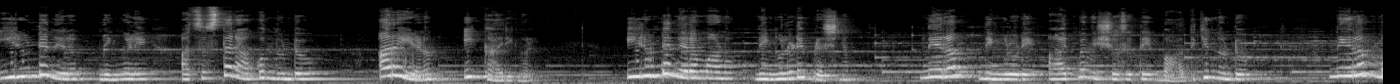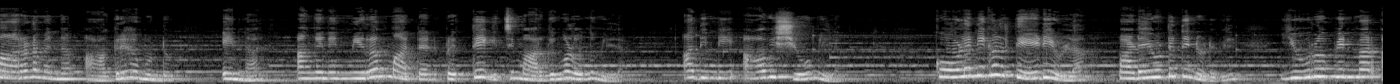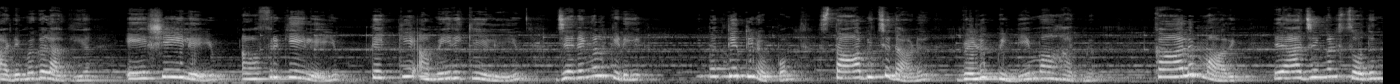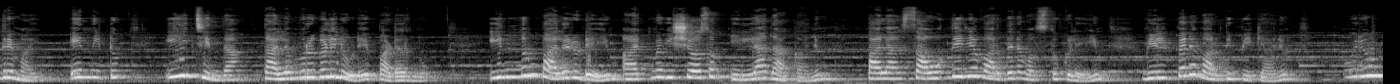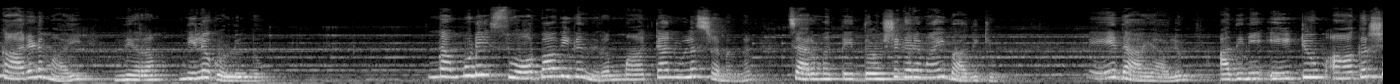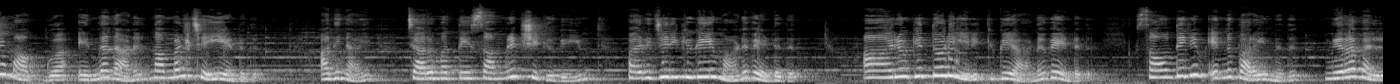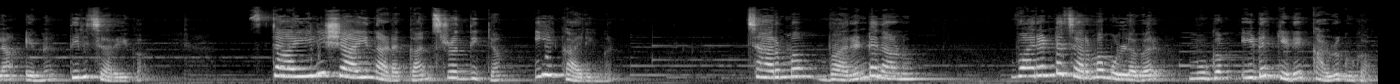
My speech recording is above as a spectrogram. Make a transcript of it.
നിങ്ങളെ അസ്വസ്ഥനാക്കുന്നുണ്ടോ? അറിയണം ഇക്കാര്യങ്ങൾ ഇരുണ്ട നിറമാണോ നിങ്ങളുടെ പ്രശ്നം? നിറം നിങ്ങളുടെ ആത്മവിശ്വാസത്തെ ബാധിക്കുന്നുണ്ടോ? നിറം മാറണമെന്ന ആഗ്രഹമുണ്ടോ? എന്നാൽ അങ്ങനെ നിറം മാറ്റാൻ പ്രത്യേകിച്ച് മാർഗങ്ങളൊന്നുമില്ല. അതിന്റെ ആവശ്യവുമില്ല. കോളനികൾ തേടിയുള്ള പടയോട്ടത്തിനൊടുവിൽ യൂറോപ്യന്മാർ അടിമകളാക്കിയ ഏഷ്യയിലെയും ആഫ്രിക്കയിലെയും തെക്കേ അമേരിക്കയിലെയും ജനങ്ങൾക്കിടയിൽ ആധിപത്യത്തിനൊപ്പം സ്ഥാപിച്ചതാണ് വെളുപ്പിന്റെ മാഹാത്മ്യം. കാലം മാറി രാജ്യങ്ങൾ സ്വതന്ത്രമായി. എന്നിട്ടും ഈ ചിന്ത തലമുറകളിലൂടെ പടർന്നു. ഇന്നും പലരുടെയും ആത്മവിശ്വാസം ഇല്ലാതാക്കാനും പല സൗന്ദര്യവർദ്ധന വസ്തുക്കളെയും വിൽപ്പന വർദ്ധിപ്പിക്കാനും ഒരു കാരണമായി നിറം നിലകൊള്ളുന്നു. നമ്മുടെ സ്വാഭാവിക നിറം മാറ്റാനുള്ള ശ്രമങ്ങൾ ചർമ്മത്തെ ദോഷകരമായി ബാധിക്കും. ഏതായാലും അതിനെ ഏറ്റവും ആകർഷമാക്കുക എന്നതാണ് നമ്മൾ ചെയ്യേണ്ടത്. അതിനായി ചർമ്മത്തെ സംരക്ഷിക്കുകയും പരിചരിക്കുകയുമാണ് വേണ്ടത്. ആരോഗ്യത്തോടെ ഇരിക്കുകയാണ് വേണ്ടത്. സൗന്ദര്യം എന്ന് പറയുന്നത് നിറമല്ല എന്ന് തിരിച്ചറിയുക. സ്റ്റൈലിഷായി നടക്കാൻ ശ്രദ്ധിക്കാം ഈ കാര്യങ്ങൾ. ചർമ്മം വരണ്ടതാണോ. വരണ്ട ചർമ്മമുള്ളവർ മുഖം ഇടയ്ക്കിടെ കഴുകുക.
